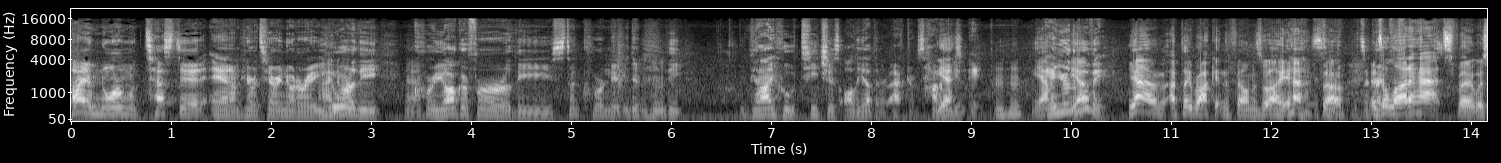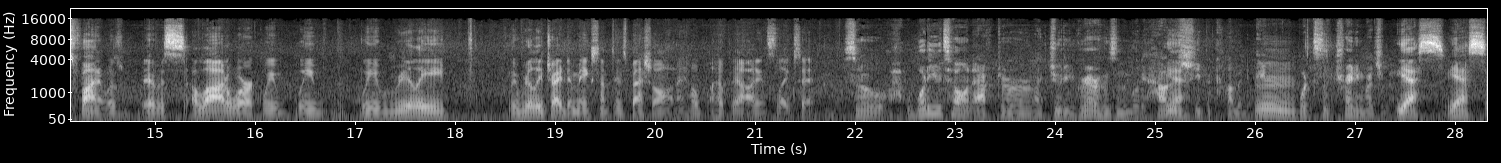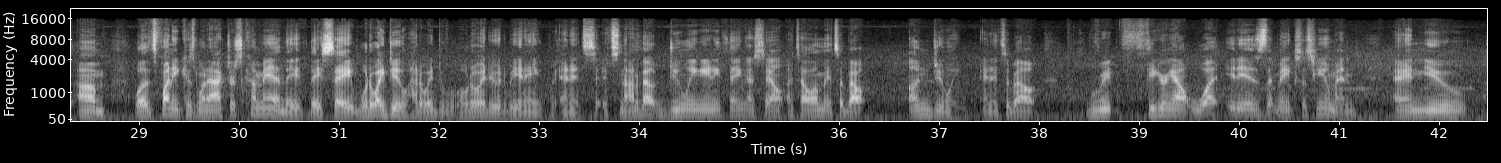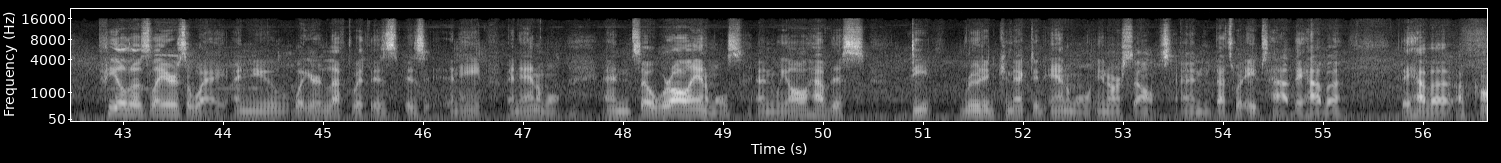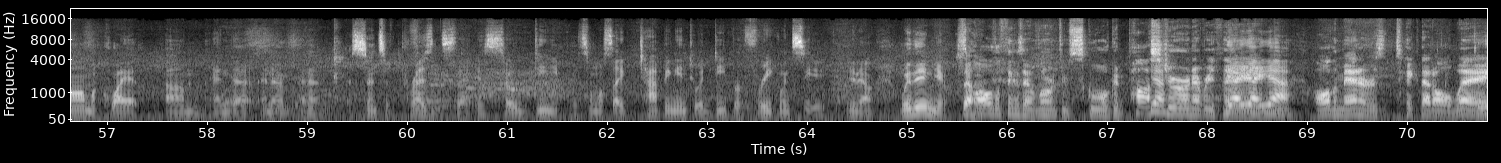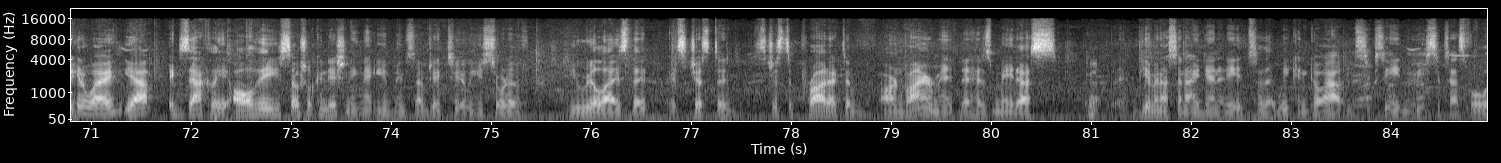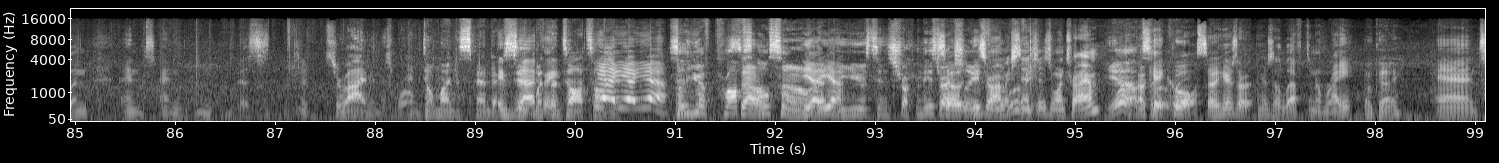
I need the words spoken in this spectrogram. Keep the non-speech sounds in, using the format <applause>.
Hi, I'm Norm with Tested, and I'm here with Terry Notary. Hi, you Norm. are the Yeah. choreographer, the stunt coordinator, the, the guy who teaches all the other actors how to Yes. be an ape. Mm-hmm. Yeah, And you're in the yeah. movie. Yeah, I played Rocket in the film as well. <laughs> Yeah, so it's it's a a, lot of hats, but it was fun. It was it was a lot of work. We we we really we really tried to make something special, and I hope I hope the audience likes it. So, what do you tell an actor like Judy Greer, who's in the movie? How Yeah. does she become an ape? What's the training regimen? Yes, yes. Um, well, it's funny because when actors come in, they, they say, "What do I do? How do I do? What do I do to be an ape?" And it's it's not about doing anything. I tell I tell them it's about undoing, and it's about re- figuring out what it is that makes us human, and you peel those layers away, and you what you're left with is is an ape, an animal, and so we're all animals, and we all have this deep rooted connected animal in ourselves and that's what apes have they have a they have a, a calm, a quiet, um, and, a, and, a, and a, a sense of presence that is so deep. It's almost like tapping into a deeper frequency, you know, within you. So all the things I learned through school, good posture and everything. Yeah, yeah, yeah. All the manners, take that all away. take it away. Yeah, exactly. All the social conditioning that you've been subject to, you sort of you realize that it's just a it's just a product of our environment that has made us given us an identity so that we can go out and succeed and be successful and and and uh, survive in this world. Don't mind the spandex Exactly. with the dots on Yeah, it. yeah, yeah. So you have props So- also yeah, that yeah. you use to instruct. These are So actually these are arm extensions. You want to try them? Yeah, absolutely. Okay, cool. So here's a here's a left and a right, Okay. and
